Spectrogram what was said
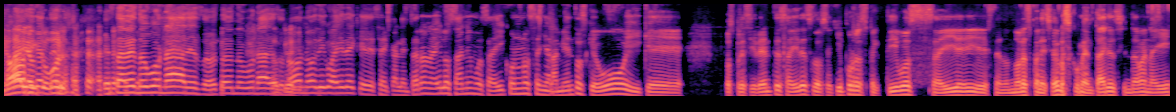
no, esta vez no hubo nada de eso. Esta vez no hubo nada de eso. No, no, digo ahí de que se calentaron ahí los ánimos ahí con unos señalamientos que hubo y que los presidentes ahí de los equipos respectivos ahí este, no, les pareció los comentarios y andaban ahí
